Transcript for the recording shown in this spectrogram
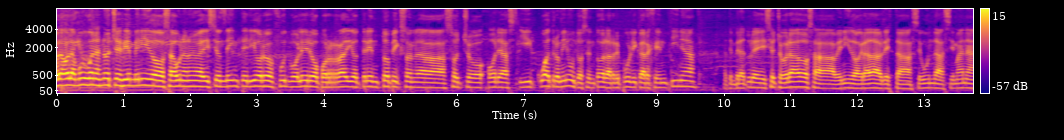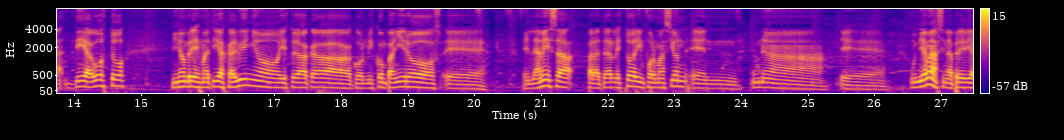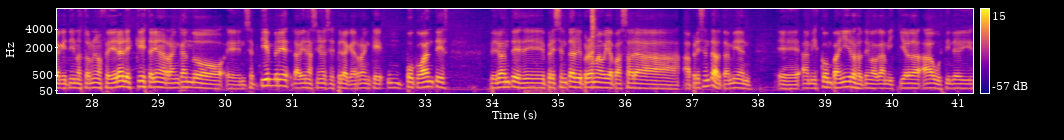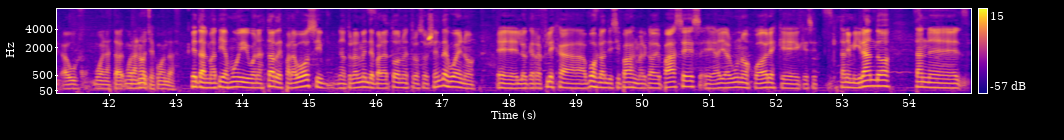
Hola, hola, muy buenas noches, bienvenidos a una nueva edición de Interior Futbolero por Radio Tren Topic. Son las 8 horas y 4 minutos en toda la República Argentina. La temperatura de 18 grados ha venido agradable esta segunda semana de agosto. Mi nombre es Matías Calviño y estoy acá con mis compañeros eh, en la mesa para traerles toda la información en una eh, un día más en la previa que tienen los torneos federales que estarían arrancando en septiembre. La B Nacional se espera que arranque un poco antes, pero antes de presentar el programa voy a pasar a, a presentar también eh, a mis compañeros. Lo tengo acá a mi izquierda, Agustín Levi. Agus, buenas, buenas noches, ¿cómo andás? ¿Qué tal, Matías? Muy buenas tardes para vos y naturalmente para todos nuestros oyentes. Bueno, eh, lo que refleja, vos lo anticipabas, el mercado de pases. eh, hay algunos jugadores que, que se- están emigrando, están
